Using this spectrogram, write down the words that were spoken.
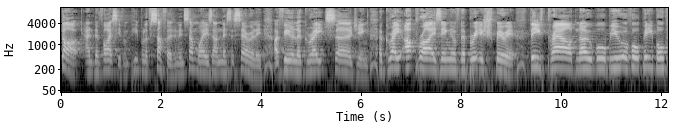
dark and divisive and people have suffered, and in some ways unnecessarily. I feel a great surging, a great uprising of the British spirit. These proud, noble, beautiful people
